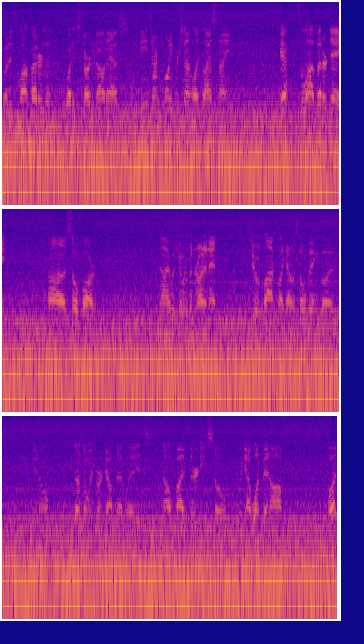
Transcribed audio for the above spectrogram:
but it's a lot better than what it started out as. The beans aren't 20% like last night. Yeah, it's a lot better day uh, so far. Now I wish I would have been running at 2 o'clock like I was hoping, but you know, it doesn't always work out that way. It's now 5.30, so we got one bin off. But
